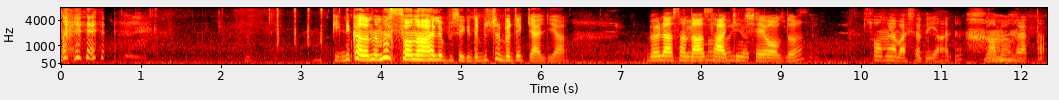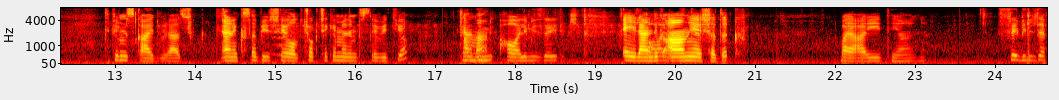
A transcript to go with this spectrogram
Piknik alanımız son hali bu şekilde. Bir sürü böcek geldi ya. Böyle aslında daha sakin şey oldu. Soğumaya başladı yani. Normal olarak da. Tipimiz kaydı birazcık. Yani kısa bir şey oldu. Çok çekemedim size video. Ama- halimizdeydik. Eğlendik, anı yaşadık. Bayağı iyiydi yani. Sevildi.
